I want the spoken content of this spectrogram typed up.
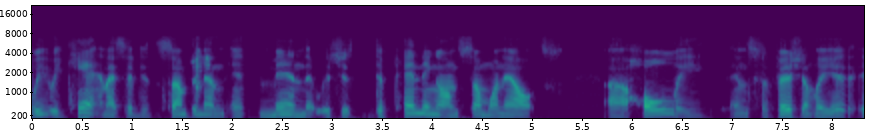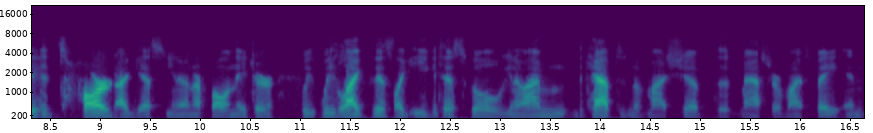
we, we can't. And I said it's something in, in men that was just depending on someone else uh, wholly and sufficiently. It, it's hard, I guess. You know, in our fallen nature, we, we like this like egotistical. You know, I'm the captain of my ship, the master of my fate, and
